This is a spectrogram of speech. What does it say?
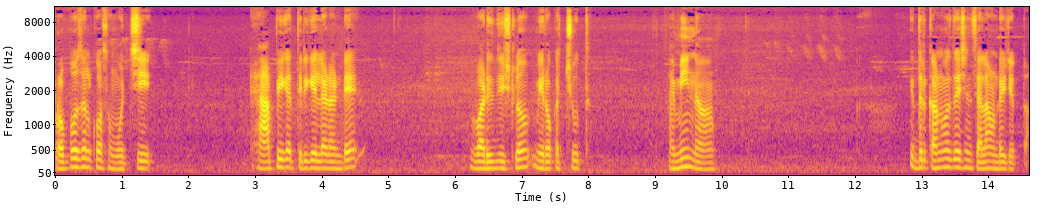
ప్రపోజల్ కోసం వచ్చి హ్యాపీగా తిరిగి వెళ్ళాడంటే వాడి దృష్టిలో మీరు ఒక చూత్. ఐ మీన్ ఇద్దరు కన్వర్జేషన్స్ ఎలా ఉంటాయో చెప్తా.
